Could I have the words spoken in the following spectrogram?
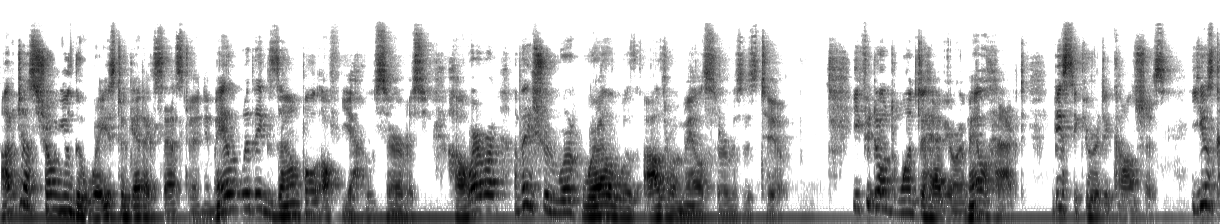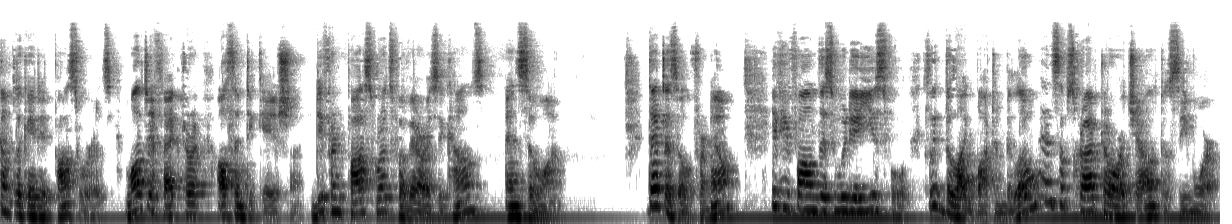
I've just shown you the ways to get access to an email with the example of Yahoo service. However, they should work well with other email services too. If you don't want to have your email hacked, be security conscious. Use complicated passwords, multi-factor authentication, different passwords for various accounts, and so on. That is all for now. If you found this video useful, click the like button below and subscribe to our channel to see more.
